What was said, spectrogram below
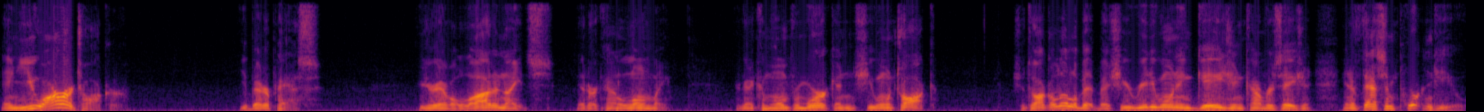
and you are a talker, you better pass. You're going to have a lot of nights that are kind of lonely. You're going to come home from work and she won't talk. She'll talk a little bit, but she really won't engage in conversation. And if that's important to you,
